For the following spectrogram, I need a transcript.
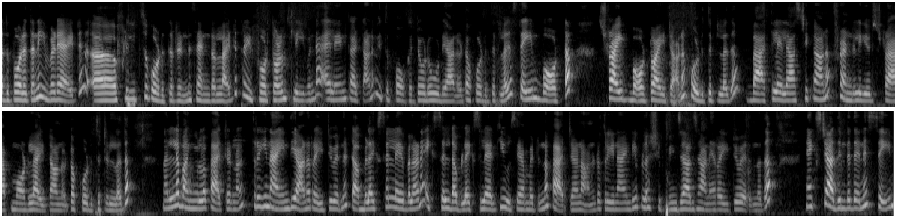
അതുപോലെ തന്നെ ഇവിടെ ആയിട്ട് ഫ്ലീറ്റ്സ് കൊടുത്തിട്ടുണ്ട്. സെന്ററിലായിട്ട് ത്രീ ഫോർത്തോളം സ്ലീവിന്റെ അലൈൻ കട്ടാണ് വിത്ത് പോക്കറ്റോട് കൂടിയാണ് കേട്ടോ കൊടുത്തിട്ടുള്ളത്. സെയിം ബോട്ടം സ്ട്രൈറ്റ് ബോട്ടം ആയിട്ടാണ് കൊടുത്തിട്ടുള്ളത്. ബാക്കിൽ എലാസ്റ്റിക് ആണ് ഫ്രണ്ടിൽ ഈ ഒരു സ്ട്രാപ്പ് മോഡലായിട്ടാണ് കേട്ടോ കൊടുത്തിട്ടുള്ളത്. നല്ല ഭംഗിയുള്ള പാറ്റേൺ ആണ്. ത്രീ നയന്റി ആണ് റേറ്റ് വരുന്നത്. ഡബിൾ എക്സൽ ലേബലാണ് എക്സൽ ഡബിൾ എക്സ് എക്സലായിരിക്കും യൂസ് ചെയ്യാൻ പറ്റുന്ന പാറ്റേൺ ആണ് കേട്ടോ three ninety plus shipping charge ആണ് റേറ്റ് വരുന്നത്. നെക്സ്റ്റ് അതിന്റെ തന്നെ സെയിം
